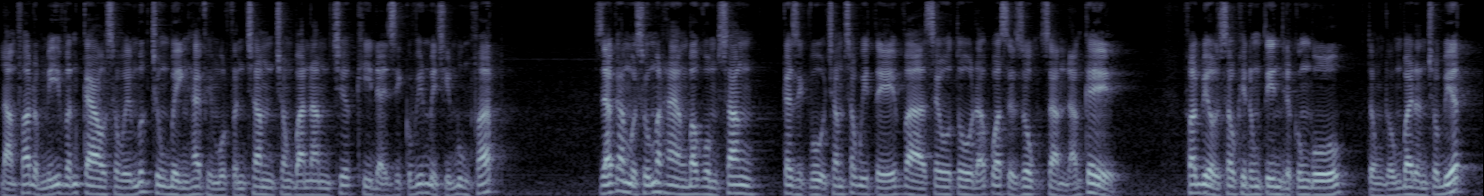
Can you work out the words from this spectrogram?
lạm phát ở Mỹ vẫn cao so với mức trung bình 2,1% trong 3 năm trước khi đại dịch COVID-19 bùng phát. Giá cả một số mặt hàng bao gồm xăng, các dịch vụ chăm sóc y tế và xe ô tô đã qua sử dụng giảm đáng kể. Phát biểu sau khi thông tin được công bố, Tổng thống Biden cho biết,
